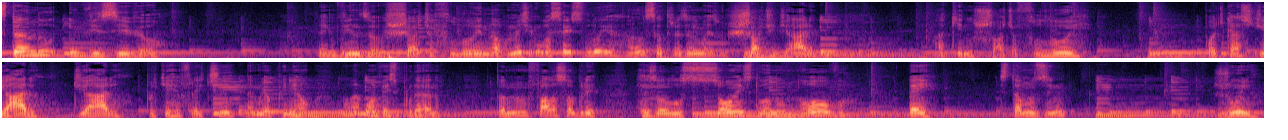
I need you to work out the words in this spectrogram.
Estando Invisível. Bem-vindos ao Shot of Louis. Novamente com vocês, Louis Hansel, trazendo mais um shot diário aqui no Shot of Louis. Podcast diário, diário, porque refletir, na minha opinião, não é uma vez por ano. Todo mundo fala sobre resoluções do ano novo. Bem, estamos em junho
